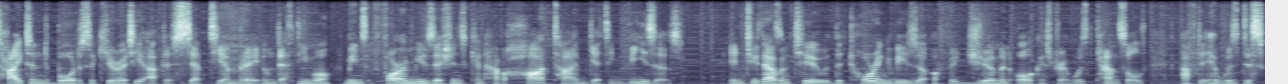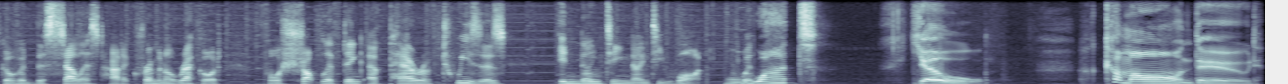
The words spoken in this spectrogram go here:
Tightened border security after Septiembre Undécimo means foreign musicians can have a hard time getting visas. In 2002, the touring visa of a German orchestra was cancelled after it was discovered the cellist had a criminal record for shoplifting a pair of tweezers in 1991. When what? Yo. Come on, dude.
